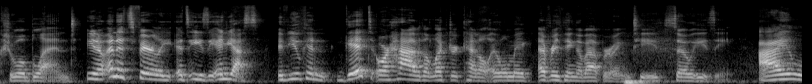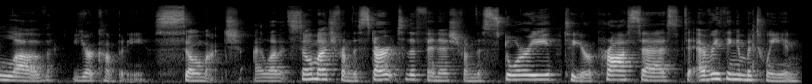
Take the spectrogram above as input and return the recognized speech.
actual blend. You know, and it's fairly it's easy. And yes, if you can get or have an electric kettle, it will make everything about brewing tea so easy. I love your company so much. I love it so much from the start to the finish, from the story to your process to everything in between.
